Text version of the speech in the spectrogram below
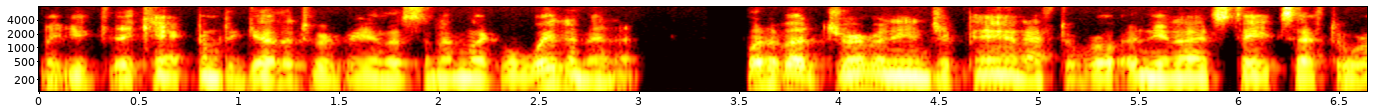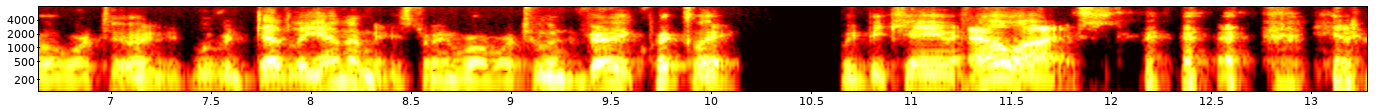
Like you, they can't come together to agree on this. And I'm like, well, wait a minute. What about Germany and Japan after World and the United States after World War II? I mean, we were deadly enemies during World War II, and very quickly we became allies. you know,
